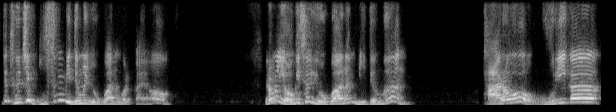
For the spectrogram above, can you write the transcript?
근데 도대체 무슨 믿음을 요구하는 걸까요? 여러분 여기서 요구하는 믿음은 바로 우리가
